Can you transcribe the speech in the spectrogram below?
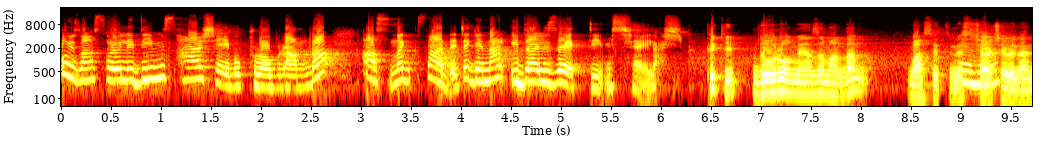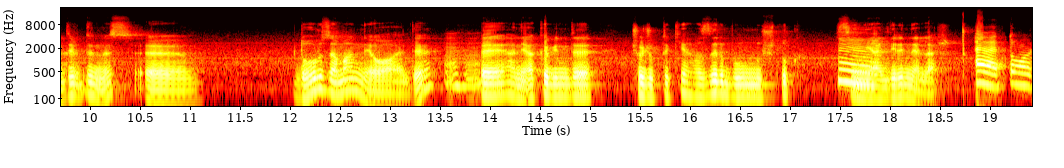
O yüzden söylediğimiz her şey bu programda aslında sadece genel idealize ettiğimiz şeyler. Peki doğru olmayan zamandan bahsettiniz, çerçevelendirdiniz. Ee, doğru zaman ne o halde? Ve hani akabinde çocuktaki hazır bulunuşluk sinyalleri neler? Evet doğru.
